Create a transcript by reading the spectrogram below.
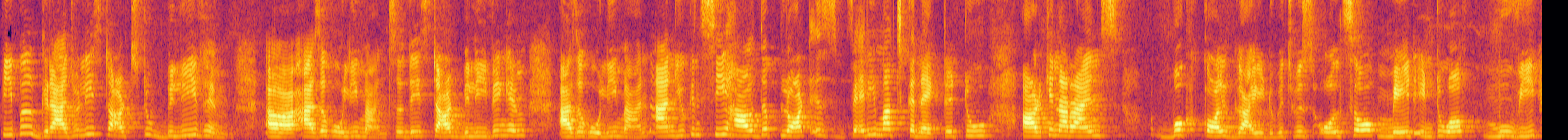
people gradually starts to believe him uh, as a holy man. So they start believing him as a holy man and you can see how the plot is very much connected to R.K. Book called Guide which was also made into a movie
